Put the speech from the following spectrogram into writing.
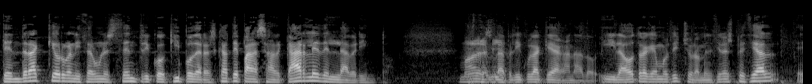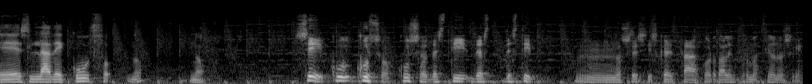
tendrá que organizar un excéntrico equipo de rescate para sacarle del laberinto. Madre Esta es mía. la película que ha ganado. Y la otra que hemos dicho, una mención especial, es la de Kuzo, ¿no? No. Sí, Cu- Cuso, Cuso, de, Sti- de, de Steve. Mm, No sé si es que está acordada la información, no sé qué.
